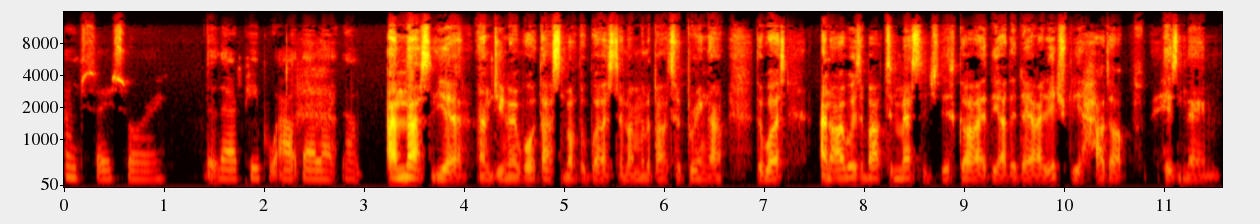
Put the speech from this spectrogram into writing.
I'm so sorry that there are people out there like that. And that's yeah. And you know what? That's not the worst. And I'm about to bring up the worst. And I was about to message this guy the other day. I literally had up his name.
